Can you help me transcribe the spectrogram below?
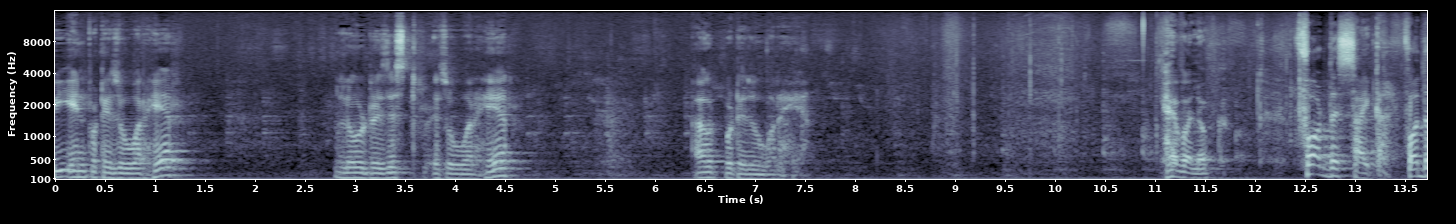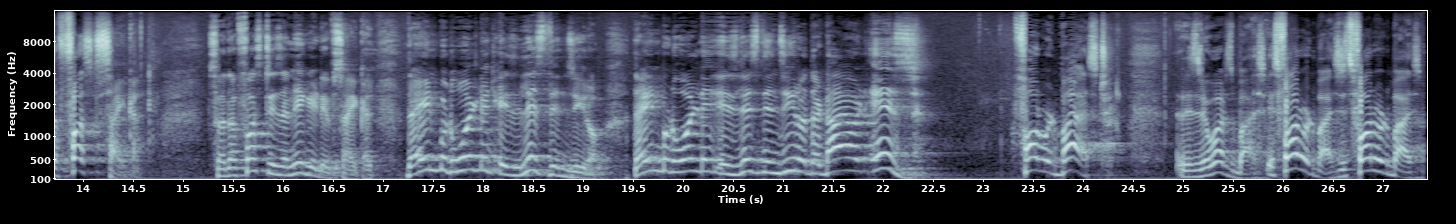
V input is over here. Load resistor is over here. Output is over here. Have a look. For this cycle for the first cycle so the first is a negative cycle. The input voltage is less than 0. The input voltage is less than 0. The diode is forward biased. It is reverse biased. It's forward biased. It's forward biased.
